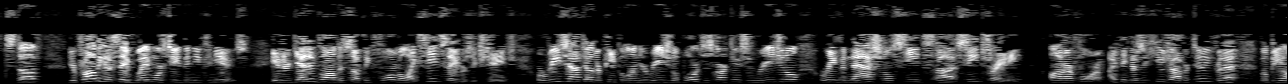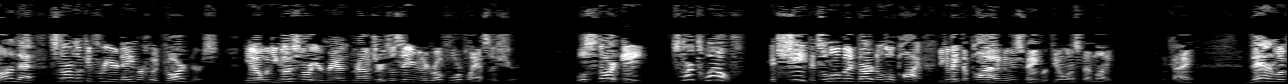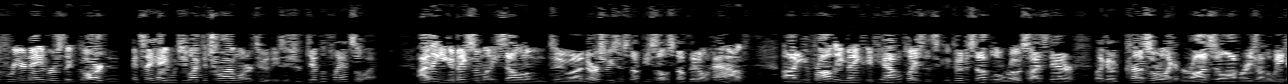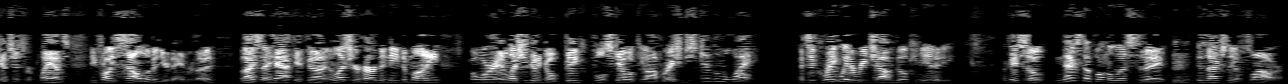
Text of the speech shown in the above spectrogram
stuff, you're probably going to save way more seed than you can use. Either get involved in something formal like Seed Savers Exchange, or reach out to other people on your regional boards and start doing some regional or even national seeds, uh, seed trading on our forum. I think there's a huge opportunity for that. But beyond that, start looking for your neighborhood gardeners. You know, when you go to start your ground, ground cherries, let's say you're going to grow four plants this year. Well, start eight. Start 12. It's cheap. It's a little bit of dirt and a little pot. You can make the pot out of newspaper if you don't want to spend money. Okay? Then look for your neighbors that garden and say, hey, would you like to try one or two of these this year? Give the plants away. I think you can make some money selling them to uh, nurseries and stuff. You sell the stuff they don't have. Uh, you could probably make, if you have a place that's good to set up a little roadside stand or like a kind of sort of like a garage sale operation on the weekends just for plants, you could probably sell them in your neighborhood. But I say, heck, if, uh, unless you're hurting and need the money, or unless you're going to go big, full scale with the operation, just give them away. It's a great way to reach out and build community. Okay, so next up on the list today is actually a flower.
